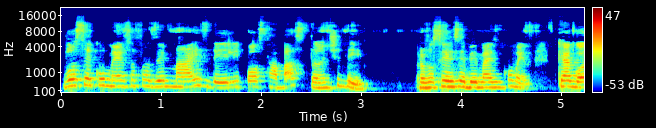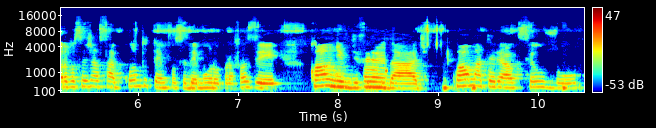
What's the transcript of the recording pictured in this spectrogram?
você começa a fazer mais dele e postar bastante dele. Para você receber mais encomenda. Porque agora você já sabe quanto tempo você demorou para fazer, qual o nível de dificuldade, é. qual o material que você usou.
